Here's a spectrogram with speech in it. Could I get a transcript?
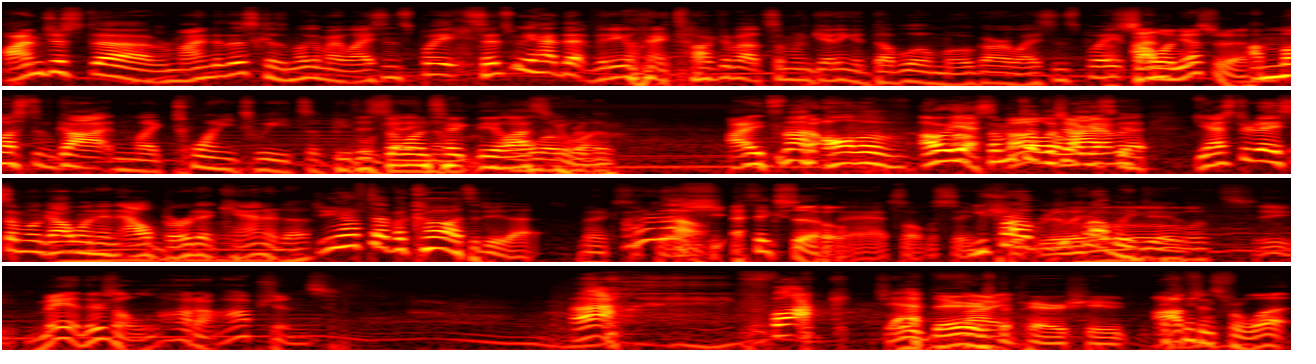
I'm just uh, reminded of this because I'm looking at my license plate. Since we had that video and I talked about someone getting a 00 Mogar license plate, I saw I'm- one yesterday. I must have gotten like 20 tweets of people. Did someone getting them take the all Alaska over one? the- I, it's not all of. Oh yeah, someone oh, took watch out, Alaska. Gavin. Yesterday, someone got one in Alberta, Canada. Do you have to have a car to do that? Mexico. don't know. I think so. Nah, it's all the same You shit, prob- you really. probably oh, do. Let's see. Man, there's a lot of options. Ah, fuck, There- Jeff. There's Alright. the parachute. Options for what?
